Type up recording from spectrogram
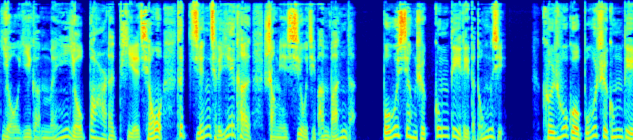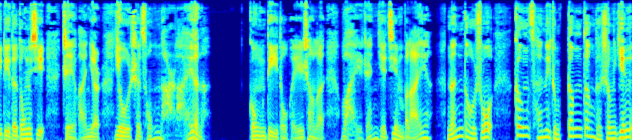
有一个没有把的铁锹。他捡起来一看，上面锈迹斑斑的，不像是工地里的东西。可如果不是工地里的东西，这玩意儿又是从哪儿来的呢？工地都围上了，外人也进不来呀。难道说刚才那种当当的声音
